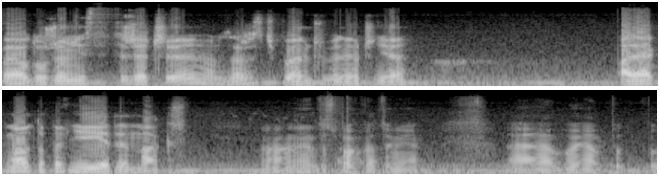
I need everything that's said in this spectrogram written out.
Bo ja odłożyłem niestety rzeczy, ale zaraz ci powiem, czy będę miał, czy nie. Ale jak mam, to pewnie jeden max. A, no to spoko, to nie. E, bo ja pot, po,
